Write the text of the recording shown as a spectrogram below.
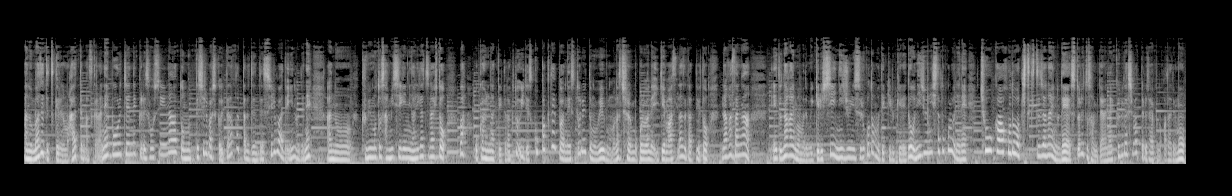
あの、混ぜてつけるのも流行ってますからね、ボールチェーンネックレス欲しいなと思ってシルバーしか売ってなかったら全然シルバーでいいのでね、あの、首元寂しげになりがちな人はお買いになっていただくといいです。骨格タイプはね、ストレートもウェーブもナチュラルもこれはね、いけます。なぜかっていうと、長さが、え、ー、と、長いままでもいけるし、二重にすることもできるけれど、二重にしたところでね、チョーカーほどはキツキツじゃないので、ストレートさんみたいなね、首が締まってるタイプの方でも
